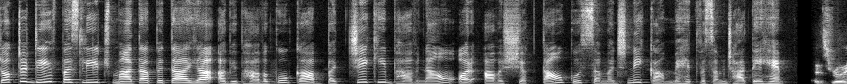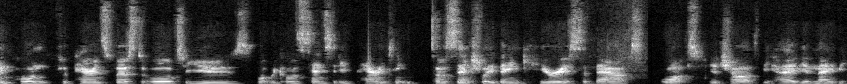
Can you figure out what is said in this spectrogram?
डॉक्टर डेव पसलीच माता पिता या अभिभावकों का बच्चे की भावनाओं और आवश्यकताओं को समझने का महत्व समझाते हैं it's really important for parents, first of all, to use what we call sensitive parenting. So, essentially, being curious about what your child's behavior may be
